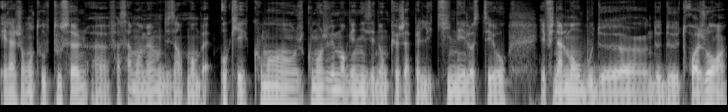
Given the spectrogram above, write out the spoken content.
Et là, je me retrouve tout seul euh, face à moi-même en me disant bon ben ok, comment je, comment je vais m'organiser? Donc j'appelle les kinés, l'ostéo, et finalement au bout de euh, de deux trois jours,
